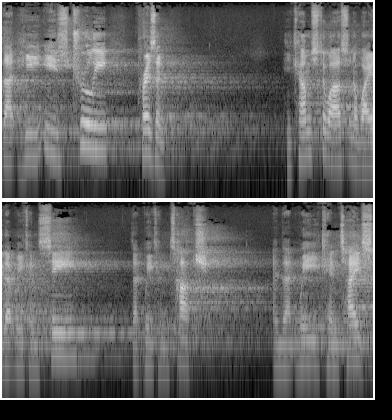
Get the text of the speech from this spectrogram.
that He is truly present. He comes to us in a way that we can see, that we can touch, and that we can taste.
